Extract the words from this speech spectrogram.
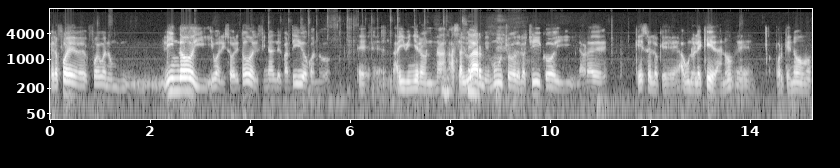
pero fue fue bueno lindo y, bueno, y sobre todo el final del partido, cuando eh, ahí vinieron a, saludarme mucho de los chicos y la verdad es que eso es lo que a uno le queda, ¿no? Eh, porque no,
